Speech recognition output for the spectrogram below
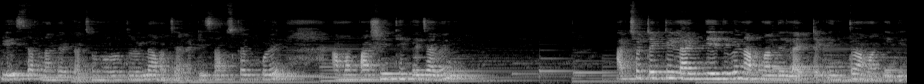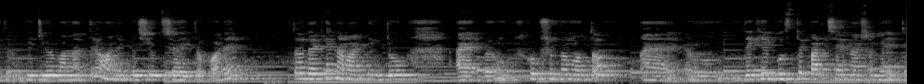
প্লিজ আপনাদের কাছে অনুরোধ রইল, আমার চ্যানেলটি সাবস্ক্রাইব করে আমার পাশেই থেকে যাবেন। আর ছোট্ট একটি লাইক দিয়ে দিবেন, আপনাদের লাইকটা কিন্তু আমাকে ভিডিও- বানাতে অনেক বেশি উৎসাহিত করে। তো দেখেন, আমার কিন্তু খুব সুন্দর মতো দেখে বুঝতে পারছেন আসলে এটা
